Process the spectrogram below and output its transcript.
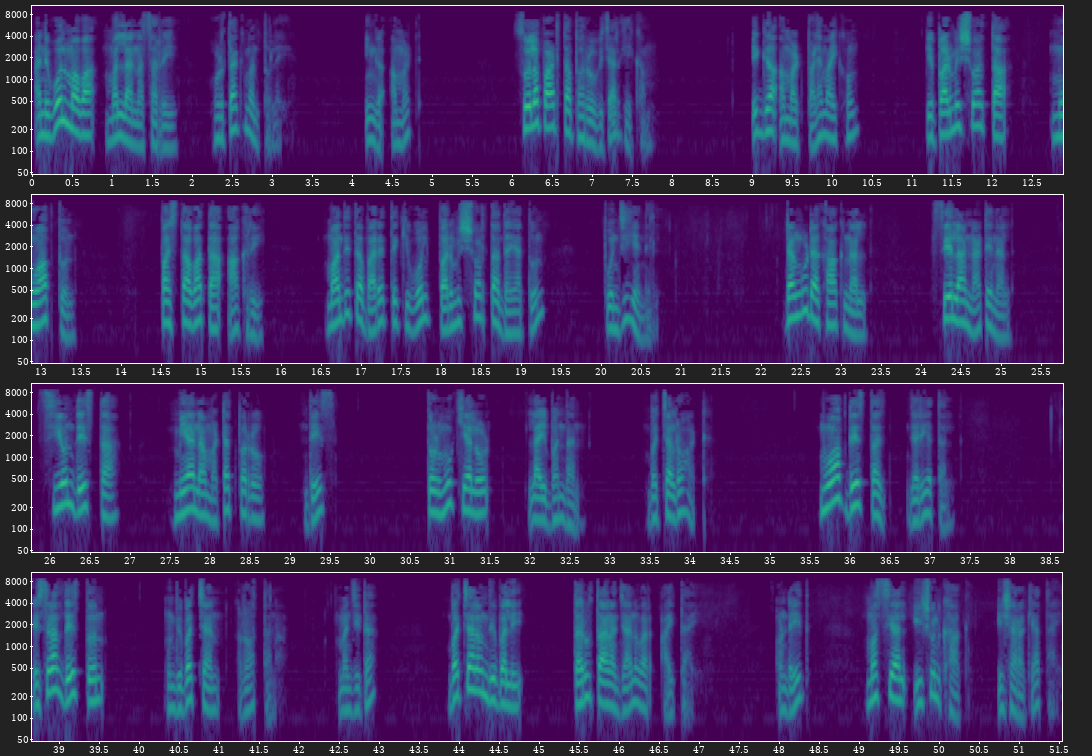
आणि बोल मावा मल्ला नसरी हुडताक म्हणतोले. इंग अमट सोला पाठ ता परो विचार की कम इग्गा अमट पढ़े माइकोम कि परमेश्वर ता मुआबतून पछतावाता आखरी। मांदिता बारे ते की बोल परमेश्वर ता दयातून पुंजी येनेल डंगुडा खाक नल, सेला नाटेनल सियोन देस्ता मियाना मटत पर्रो देश। तोड़मुखिया लोड लाई बंधन, बच्चल रोहट मुआब देश ता जरियतल इसराल देश तुन, उन्दी बच्चन मंजिता बच्चल उन्दी बली तरुताना जानवर आईताई उंडईद मस्यल ईशुन खाक इशारा क्या ताई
